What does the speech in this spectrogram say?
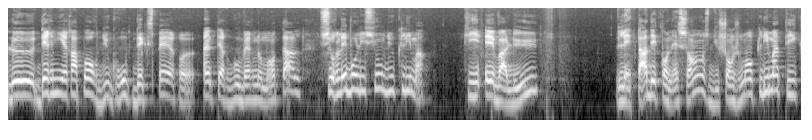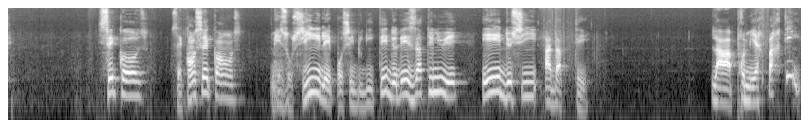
le dernier rapport du groupe d'experts euh, intergouvernemental sur l'évolution du climat, qui évalue l'état des connaissances du changement climatique, ses causes, ses conséquences, mais aussi les possibilités de les atténuer et de s'y adapter. La première partie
